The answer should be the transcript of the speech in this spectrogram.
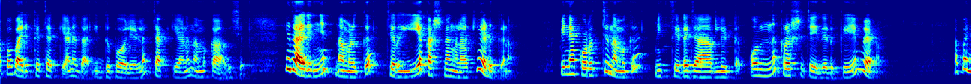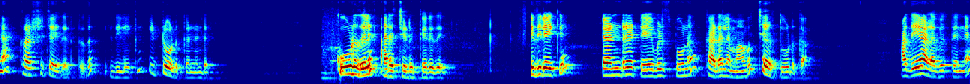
അപ്പോൾ വരിക്ക ചക്കയാണ് ഇതാ ഇതുപോലെയുള്ള ചക്കയാണ് നമുക്ക് ആവശ്യം. ഇതരിഞ്ഞ് നമ്മൾക്ക് ചെറിയ കഷ്ണങ്ങളാക്കി എടുക്കണം. പിന്നെ കുറച്ച് നമുക്ക് മിക്സിയുടെ ജാറിലിട്ട് ഒന്ന് ക്രഷ് ചെയ്തെടുക്കുകയും വേണം. അപ്പോൾ ഞാൻ ക്രഷ് ചെയ്തെടുത്തത് ഇതിലേക്ക് ഇട്ട് കൊടുക്കുന്നുണ്ട്. കൂടുതൽ അരച്ചെടുക്കരുത്. ഇതിലേക്ക് രണ്ടര ടേബിൾ സ്പൂണ് കടലമാവ് ചേർത്ത് കൊടുക്കുക അതേ അളവിൽ തന്നെ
